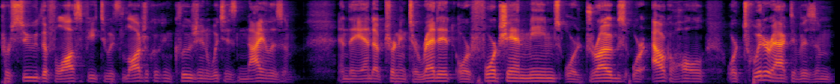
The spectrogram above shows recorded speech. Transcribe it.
pursue the philosophy to its logical conclusion, which is nihilism and they end up turning to Reddit or 4chan memes or drugs or alcohol or Twitter activism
